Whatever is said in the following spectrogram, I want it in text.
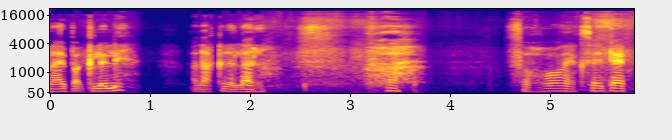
రాయి పక్కన వెళ్ళి అది అక్కడ వెళ్ళారు. So excited.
